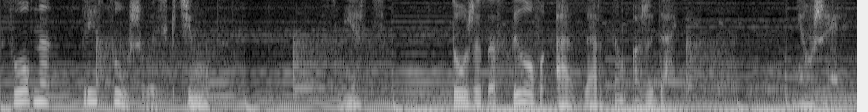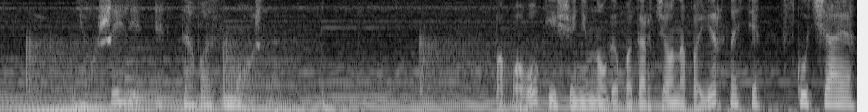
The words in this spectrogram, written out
словно прислушиваясь к чему-то. Смерть тоже застыла в азартном ожидании. Неужели? Неужели это возможно? Поплавок еще немного поторчал на поверхности, скучая,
